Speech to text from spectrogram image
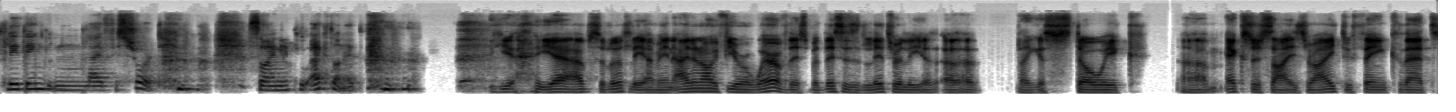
fleeting life is short. So i need to act on it. Yeah yeah absolutely. I mean i don't know if you're aware of this but this is literally a, a like a stoic um, exercise right? To think that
